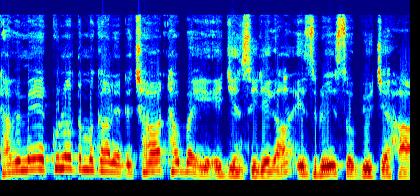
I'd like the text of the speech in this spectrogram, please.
ဒါပေမဲ့ကုလသမဂ္ဂနဲ့တခြားထောက်ပံ့ရေးအေဂျင်စီတွေကအစ္စရေးဆိုပြုချက်ဟာ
